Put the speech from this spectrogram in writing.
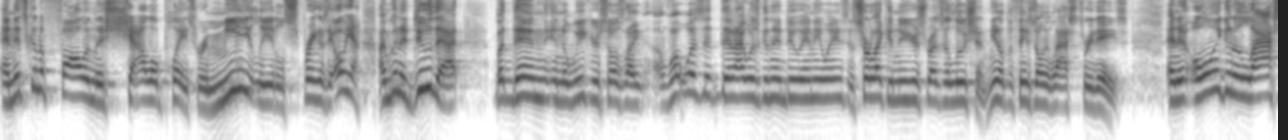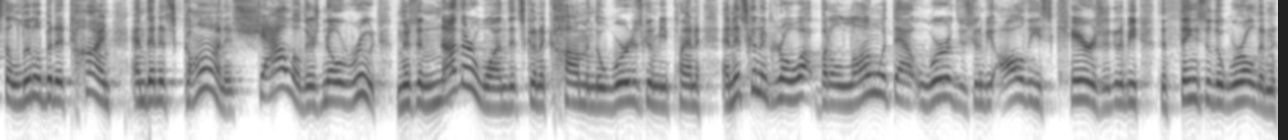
and it's going to fall in this shallow place where immediately it'll spring and say, Oh, yeah, I'm going to do that. But then in a week or so, it's like, uh, what was it that I was going to do anyways? It's sort of like a New Year's resolution. You know, the things only last three days. And it's only going to last a little bit of time, and then it's gone. It's shallow. There's no root. And there's another one that's going to come, and the word is going to be planted, and it's going to grow up. But along with that word, there's going to be all these cares. There's going to be the things of the world, and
